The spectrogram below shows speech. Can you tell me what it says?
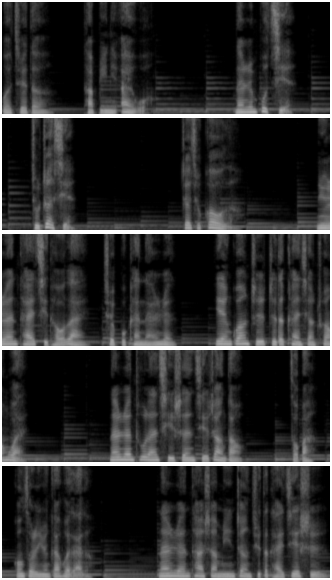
我觉得。”他比你爱我，男人不解，就这些，这就够了。女人抬起头来，却不看男人，眼光直直的看向窗外。男人突然起身结账道：“走吧，工作人员该回来了。”男人踏上民政局的台阶时，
